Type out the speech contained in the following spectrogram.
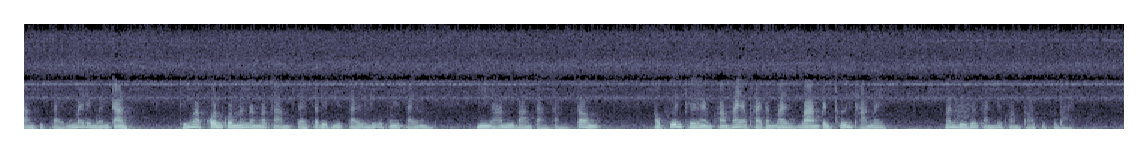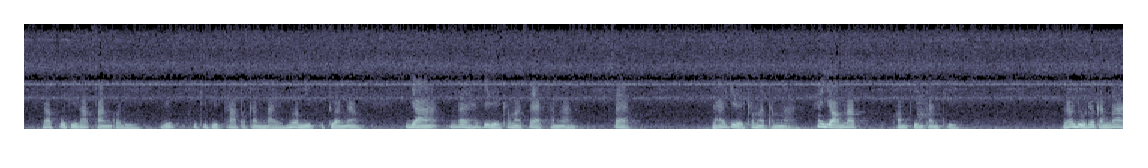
ทางจิตใจมันไม่ได้เหมือนกัน ถึงว่าคนคนเหมือนกันก็ตาม แต่จริตนิสัยหรืออุปนิสัยมันมีหนา มีบางต่างกัน ต้อง เอาพื้นเพแห่งความให้อภัยกันไว้วางเป็นพื้นฐานไว้มันอยู่ด้วยกันด้วยความผาสุกสบาย แล้วผู้ที่รับฟังก็ดี หรือผู้ที่ผิดพลาดประกันใดเมื่อมีผู้เตือนแล้วอย่าได้ให้กิเลสเข้ามาแทรกทำงาน แทรกอย่าให้กิเลสเข้ามาทำงาน ให้ยอมรับความจริงทันที แล้วอยู่ด้วยกันได้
